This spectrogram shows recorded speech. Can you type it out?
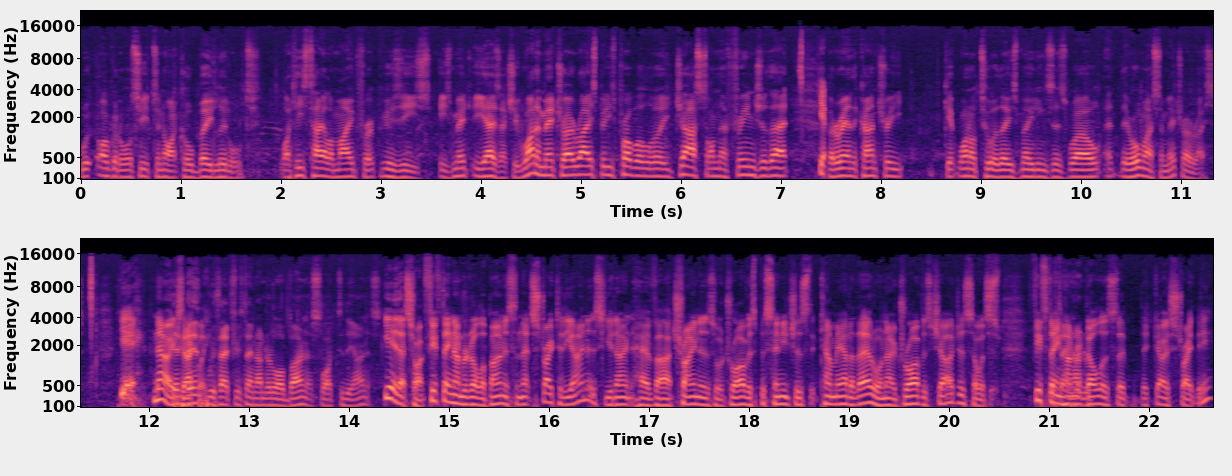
I've got a horse here tonight called Be Littled. Like he's tailor made for it because he's he's met, he has actually won a metro race, but he's probably just on the fringe of that. Yep. But around the country, get one or two of these meetings as well. They're almost a metro race. Yeah, no, exactly. with that fifteen hundred dollar bonus, like to the owners. Yeah, that's right. Fifteen hundred dollar bonus, and that's straight to the owners. You don't have uh, trainers or drivers percentages that come out of that, or no drivers charges. So it's fifteen hundred dollars that, that goes straight there.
